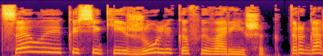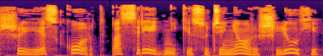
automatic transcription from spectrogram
Целые косяки жуликов и воришек, торгаши, эскорт, посредники, сутенеры, шлюхи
